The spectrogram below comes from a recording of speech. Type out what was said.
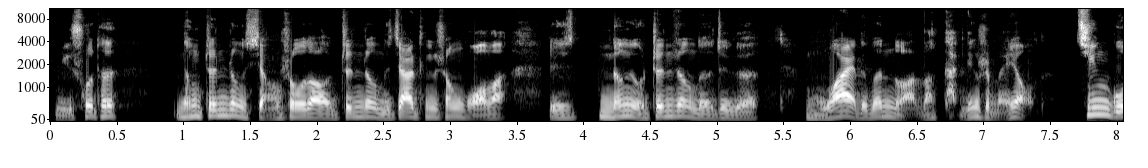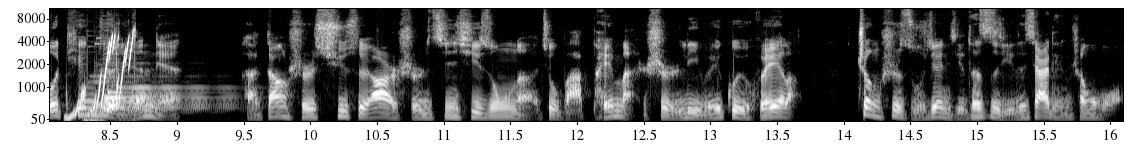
你说他能真正享受到真正的家庭生活吗？呃，能有真正的这个母爱的温暖吗？肯定是没有的。金国天眷元年。啊，当时虚岁二十的金熙宗呢，就把裴满氏立为贵妃了，正式组建起他自己的家庭生活。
